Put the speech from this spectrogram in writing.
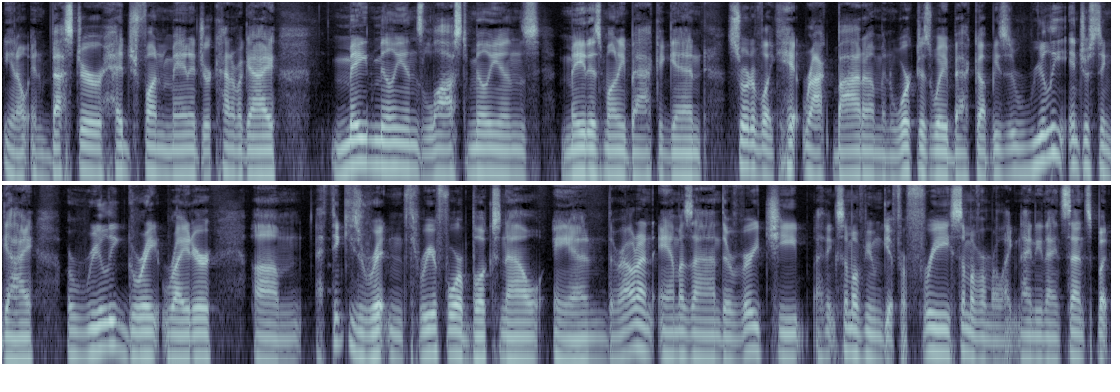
you know investor, hedge fund manager kind of a guy made millions, lost millions, made his money back again, sort of like hit rock bottom and worked his way back up. He's a really interesting guy, a really great writer. Um, I think he's written three or four books now, and they're out on Amazon. They're very cheap. I think some of them you can get for free. Some of them are like 99 cents, but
